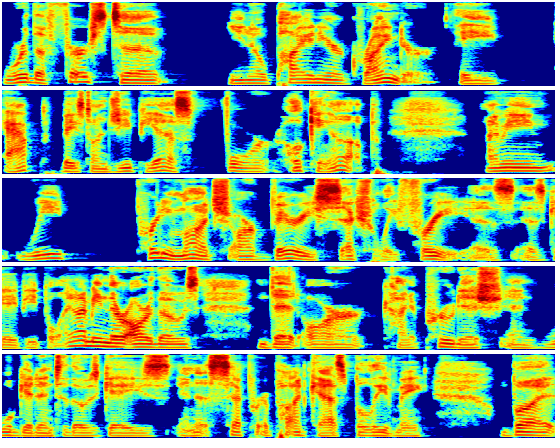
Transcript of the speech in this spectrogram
were the first to, you know, pioneer Grindr, a app based on GPS for hooking up. I mean, we pretty much are very sexually free as as gay people. And I mean there are those that are kind of prudish and we'll get into those gays in a separate podcast, believe me. But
